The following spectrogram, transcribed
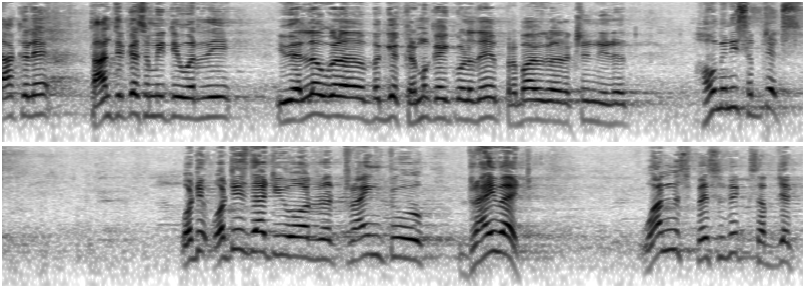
ದಾಖಲೆ, ತಾಂತ್ರಿಕ ಸಮಿತಿ ವರದಿ, ಇವೆಲ್ಲವುಗಳ ಬಗ್ಗೆ ಕ್ರಮ ಕೈಗೊಳ್ಳದೆ ಪ್ರಭಾವಿಗಳ ರಕ್ಷಣೆ ನೀಡ how many subjects what what is that you are trying to drive at one specific subject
